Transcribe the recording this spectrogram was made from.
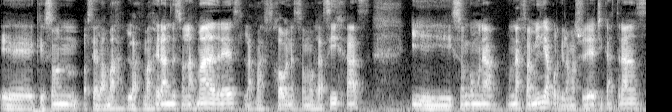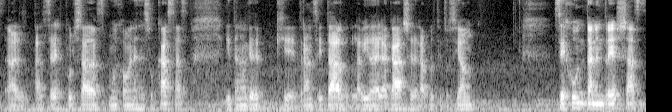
eh, que son, o sea, la más, las más grandes son las madres, las más jóvenes somos las hijas y son como una, una, familia porque la mayoría de chicas trans, al, al, ser expulsadas muy jóvenes de sus casas y tener que, que, transitar la vida de la calle, de la prostitución, se juntan entre ellas,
